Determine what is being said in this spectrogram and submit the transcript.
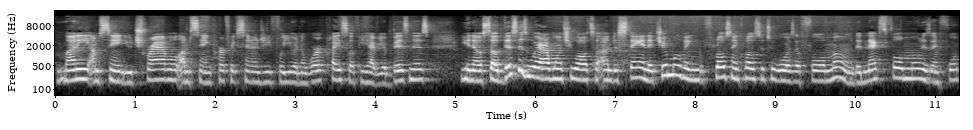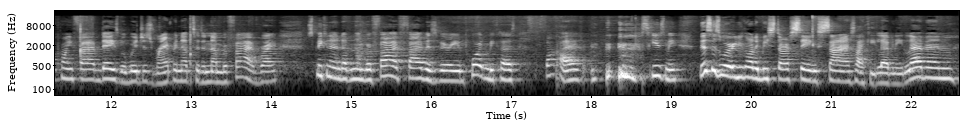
Money, I'm seeing you travel. I'm seeing perfect synergy for you in the workplace. So if you have your business, you know, so this is where I want you all to understand that you're moving closer and closer towards a full moon. The next full moon is in 4.5 days, but we're just ramping up to the number five, right? Speaking of number five, five is very important because five, excuse me, this is where you're going to be start seeing signs like 1111,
